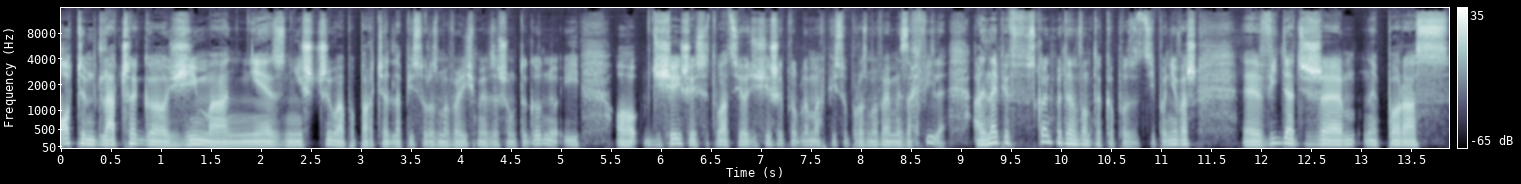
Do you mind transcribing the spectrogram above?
O tym, dlaczego zima nie zniszczyła poparcia dla PiSu, rozmawialiśmy w zeszłym tygodniu i o dzisiejszej sytuacji, o dzisiejszych problemach PiSu porozmawiamy za chwilę. Ale najpierw skończmy ten wątek opozycji, ponieważ e, widać, że po raz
